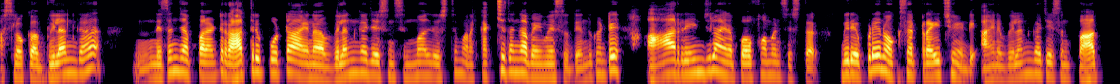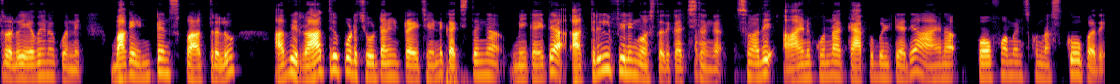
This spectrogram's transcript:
అసలు ఒక విలన్గా నిజం చెప్పాలంటే రాత్రిపూట ఆయన విలన్గా చేసిన సినిమాలు చూస్తే మనకు ఖచ్చితంగా భయమేస్తుంది ఎందుకంటే ఆ రేంజ్లో ఆయన పర్ఫార్మెన్స్ ఇస్తారు. మీరు ఎప్పుడైనా ఒకసారి ట్రై చేయండి. ఆయన విలన్గా చేసిన పాత్రలు ఏవైనా కొన్ని బాగా ఇంటెన్స్ పాత్రలు అవి రాత్రిపూట చూడడానికి ట్రై చేయండి. ఖచ్చితంగా మీకైతే ఆ థ్రిల్ ఫీలింగ్ వస్తుంది ఖచ్చితంగా. సో అది ఆయనకున్న క్యాపబిలిటీ అది ఆయన పర్ఫార్మెన్స్కున్న స్కోప్ అది.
